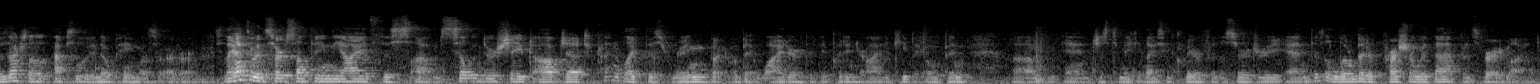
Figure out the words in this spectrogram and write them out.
there's actually absolutely no pain whatsoever. So they have to insert something in the eye. It's this um, cylinder-shaped object, kind of like this ring, but a bit wider that they put in your eye to keep it open. Um, and just to make it nice and clear for the surgery. And there's a little bit of pressure with that, but it's very mild.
